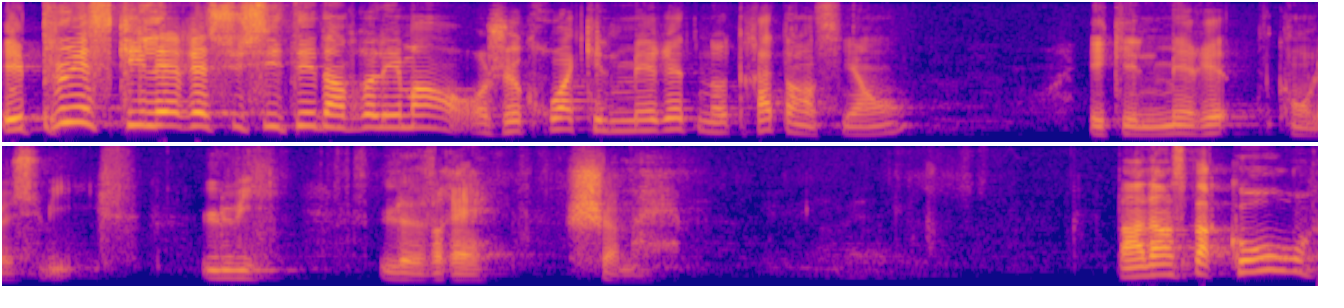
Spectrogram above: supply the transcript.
Et puisqu'il est ressuscité d'entre les morts, je crois qu'il mérite notre attention et qu'il mérite qu'on le suive. Lui, le vrai chemin. Pendant ce parcours,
